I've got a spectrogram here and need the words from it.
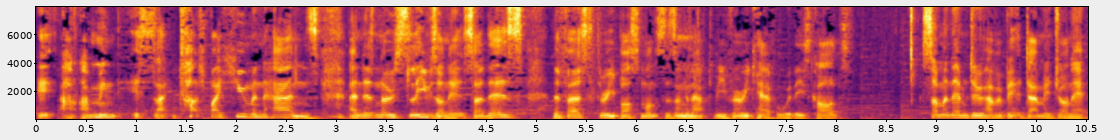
it, I mean, it's like touched by human hands and there's no sleeves on it. So there's the first three boss monsters. I'm going to have to be very careful with these cards. Some of them do have a bit of damage on it.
